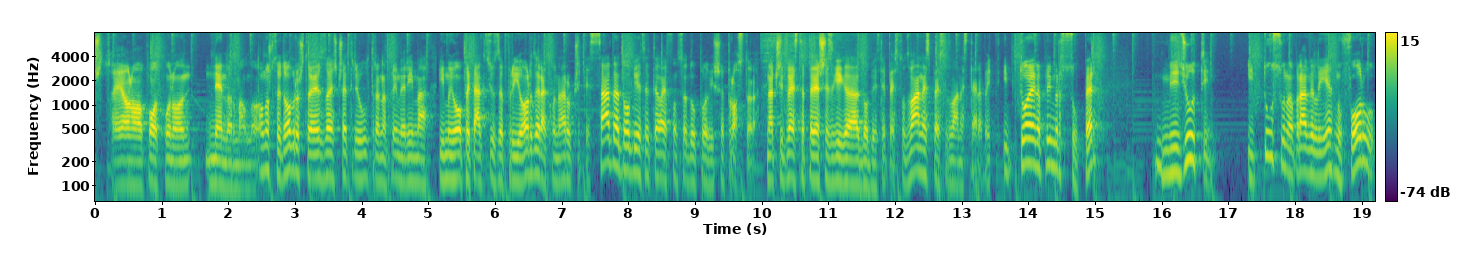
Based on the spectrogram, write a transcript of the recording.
što je ono potpuno nenormalno. Ono što je dobro što je S24 Ultra, na primjer, ima, imaju opet akciju za pre-order, ako naručite sada, dobijete telefon sa duplo više prostora. Znači 256 GB dobijete 512, 512 TB. I to je, na primjer, super, Međutim, i tu su napravili jednu foru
